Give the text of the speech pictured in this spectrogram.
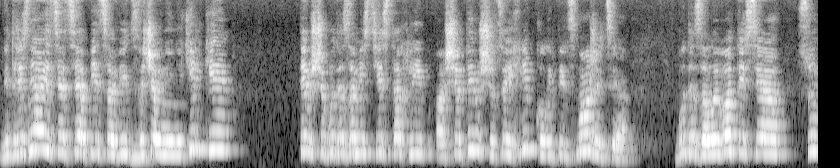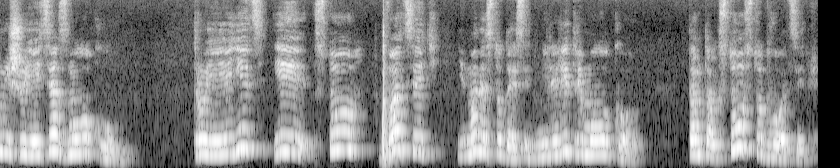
Відрізняється ця піца від звичайної не тільки тим, що буде замість тіста хліб, а ще тим, що цей хліб, коли підсмажиться, буде заливатися сумішу яйця з молоком. Троє яєць і 120, і в мене 110 мл молока. Там так, 100-120.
